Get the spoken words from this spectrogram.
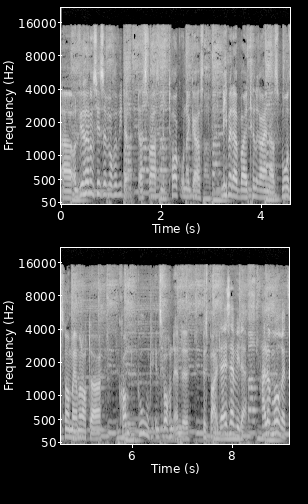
Äh, und wir hören uns nächste Woche wieder. Das war's mit Talk ohne Gast. Nicht mehr dabei, Till Reiners. Moritz Neumann immer noch da. Kommt gut ins Wochenende. Bis bald. Da ist er wieder. Hallo Moritz.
